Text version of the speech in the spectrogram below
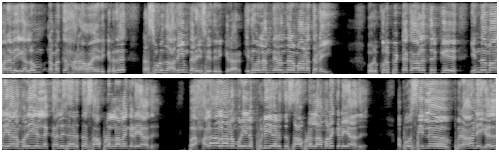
பறவைகளும் நமக்கு ஹராமாயிருக்கிறது. ரசூலுல்லா அதையும் தடை செய்திருக்கிறார். இதுவெல்லாம் நிரந்தரமான தடை. ஒரு குறிப்பிட்ட காலத்திற்கு இந்த மாதிரியான முறைகளில் கழுகு அறுத்தா சாப்பிடலாம் கிடையாது. இப்போ ஹலாலான முறையில் புளி அறுத்து சாப்பிடலாமான்னு கிடையாது. அப்போது சில பிராணிகள்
